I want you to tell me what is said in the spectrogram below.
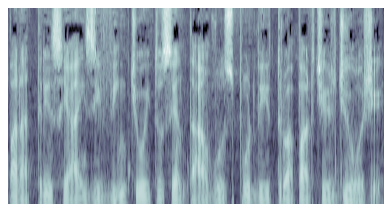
para R$ 3,28 por litro a partir de hoje.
